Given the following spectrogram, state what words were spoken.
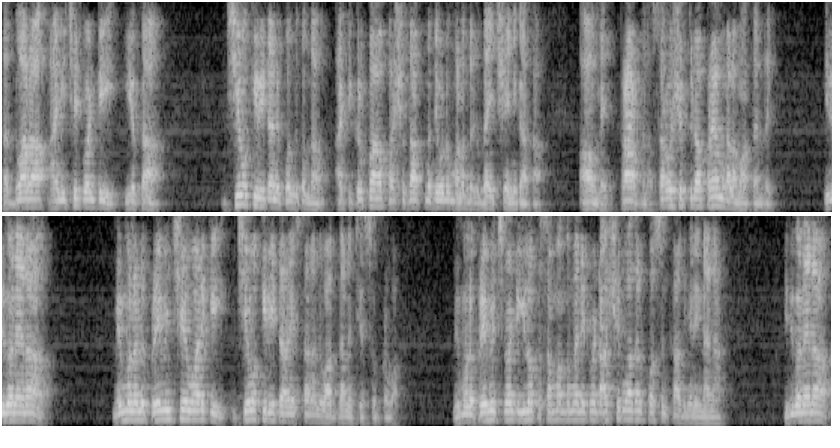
తద్వారా ఆయన ఇచ్చేటువంటి ఈ యొక్క జీవ కిరీటాన్ని పొందుకుందాం. అట్టి కృప పరిశుద్ధాత్మ దేవుడు మనందరికి దయచేయని గాక. ఆమెన్. ప్రార్థన. సర్వశక్తుడా ప్రేమ గల మా తండ్రి. ఇదిగోనైనా మిమ్మల్ని ప్రేమించే వారికి జీవ కిరీటాన్ని ఇస్తానని వాగ్దానం చేసావు ప్రభా. మిమ్మల్ని ప్రేమించినటువంటి ఈ లోక సంబంధమైనటువంటి ఆశీర్వాదాల కోసం కాదు కానీ నాయన ఇదిగోనైనా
